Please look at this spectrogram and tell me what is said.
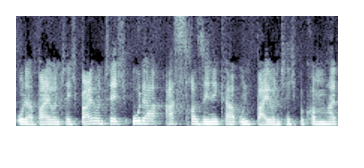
oder BioNTech BioNTech oder AstraZeneca und BioNTech bekommen hat,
